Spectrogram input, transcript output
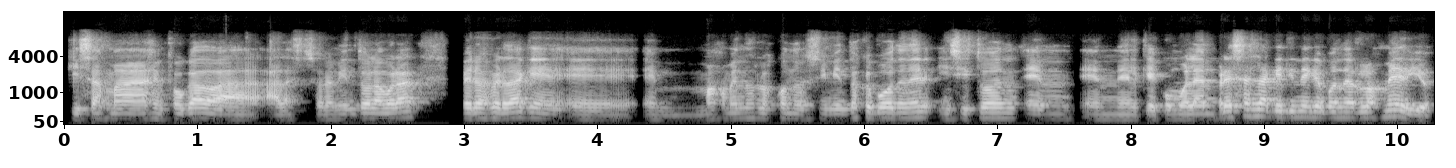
quizás más enfocado al asesoramiento laboral, pero es verdad que eh, en más o menos los conocimientos que puedo tener, insisto en, el que como la empresa es la que tiene que poner los medios,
